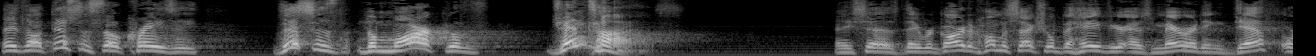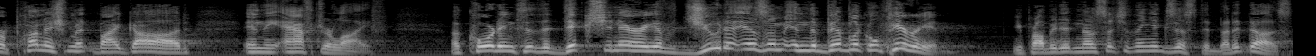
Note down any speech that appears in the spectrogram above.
They thought, this is so crazy. This is the mark of Gentiles. And he says, they regarded homosexual behavior as meriting death or punishment by God in the afterlife. According to the Dictionary of Judaism in the biblical period, you probably didn't know such a thing existed, but it does.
